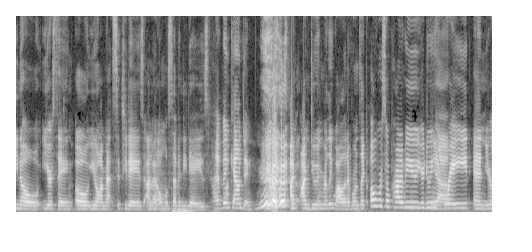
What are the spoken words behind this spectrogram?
you know, you're saying, oh, you know, I'm at 60 days, I'm at Mhm. almost 70 days. I've been counting. You're like, I'm, I'm doing really well. And everyone's like, oh, we're so proud of you. You're doing Yeah. great. And you're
